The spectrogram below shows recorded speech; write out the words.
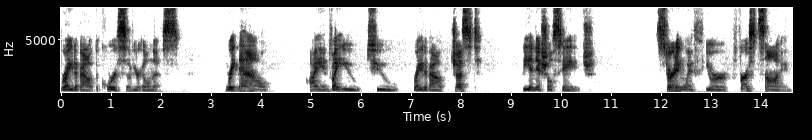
write about the course of your illness. Right now, I invite you to write about just the initial stage, starting with your first sign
